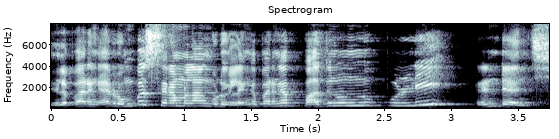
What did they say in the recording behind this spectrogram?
இதில் பாருங்கள் ரொம்ப சிரமலாம் கொடுக்கல. இங்கே பாருங்கள் பதினொன்று புள்ளி ரெண்டு அஞ்சு.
